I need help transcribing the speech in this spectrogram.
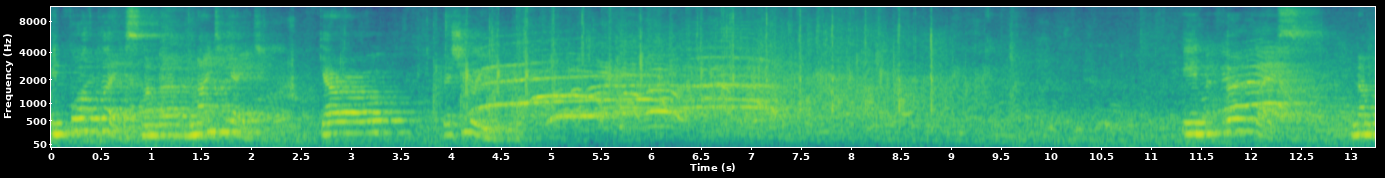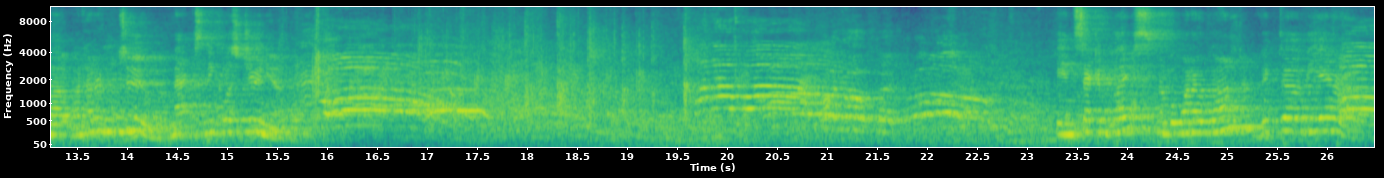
In fourth place, number 98, Garo Beshiri. In third place, number 102, Max Nicholas Jr. In second place, number 101, Victor Vieira.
